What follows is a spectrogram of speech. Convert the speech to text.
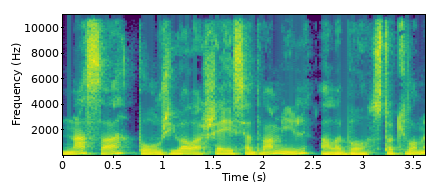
NASA používala 62 míľ alebo 100 km.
